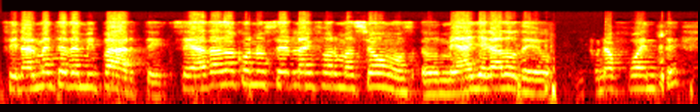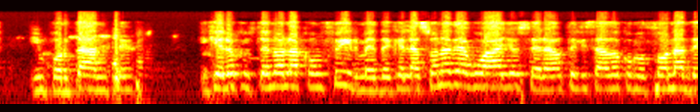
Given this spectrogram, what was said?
finalmente de mi parte, se ha dado a conocer la información, o, o me ha llegado de una fuente importante, y quiero que usted nos la confirme, de que la zona de Aguayo será utilizado como zona de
